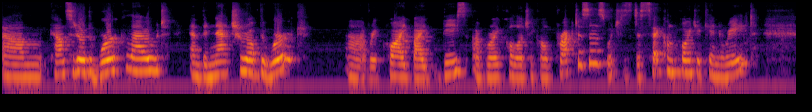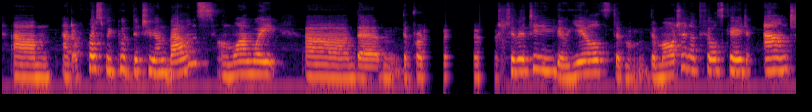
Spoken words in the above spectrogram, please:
um, considered the workload and the nature of the work uh, required by these agroecological practices, which is the second point you can read. Um, and of course, we put the two in balance. On one way, uh, the, the productivity, the yields, the, the margin at field scale, and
